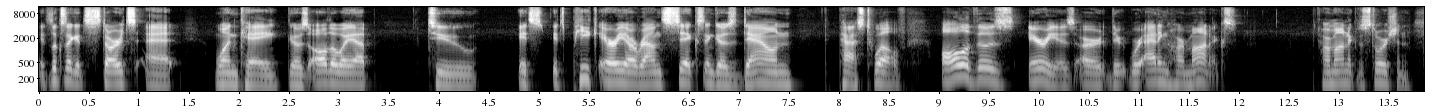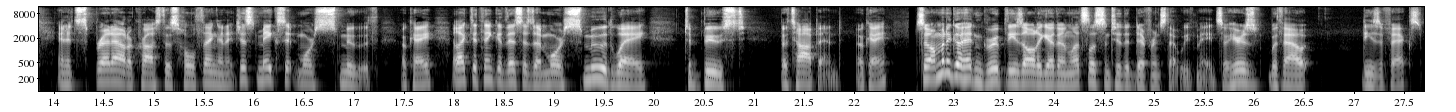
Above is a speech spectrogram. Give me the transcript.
it looks like it starts at 1k, goes all the way up to its its peak area around 6 and goes down past 12. All of those areas are we're adding harmonics harmonic distortion, and it's spread out across this whole thing, and it just makes it more smooth, okay? I like to think of this as a more smooth way to boost the top end, okay? So I'm going to go ahead and group these all together, and let's listen to the difference that we've made. So here's without these effects.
